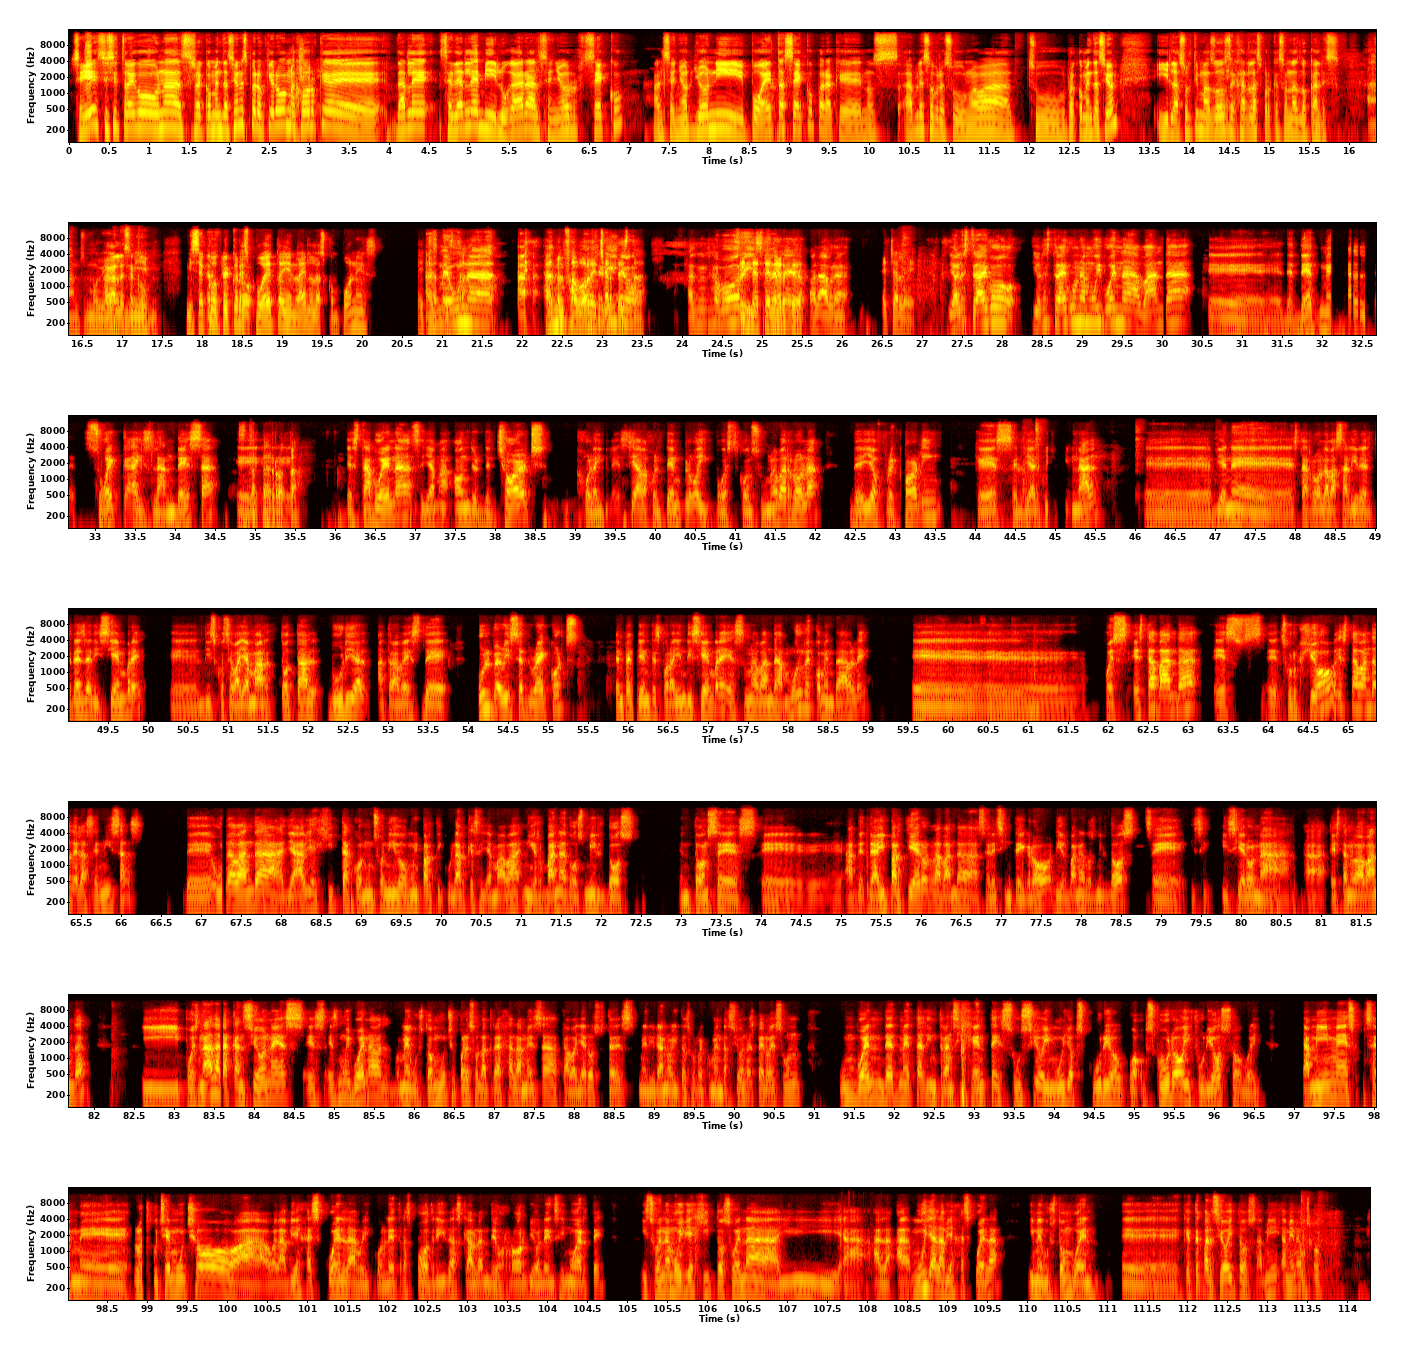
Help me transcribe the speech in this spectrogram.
Sí, sí, sí, traigo unas recomendaciones, pero quiero mejor que darle, cederle mi lugar al señor Seco, al señor Johnny Poeta Seco, para que nos hable sobre su nueva, su recomendación y las últimas dos dejarlas porque son las locales. Ah, pues muy bien. Hágale, Seco. Mi, Seco, tú que eres poeta y en el aire las compones. Hazme una... Hazme el favor de echarte esta. Hazme un favor y detenerte. la palabra. Échale. Yo les traigo, yo les traigo una muy buena banda eh, de death metal sueca, islandesa. Está eh, perrota. Está buena, se llama Under the Church, bajo la iglesia, bajo el templo, y pues con su nueva rola, Day of Recording, que es el día del juicio final. Eh, viene, esta rola va a salir el 3 de diciembre. el disco se va a llamar Total Burial a través de Pulverized Records. Estén pendientes por ahí en diciembre. Es una banda muy recomendable. Eh, pues esta banda es, eh, surgió, esta banda de las cenizas, de una banda ya viejita con un sonido muy particular que se llamaba Nirvana 2002. Entonces, eh, de, ahí partieron, la banda se desintegró, Nirvana 2002, se, hicieron a, esta nueva banda y pues nada, la canción es, es, muy buena, me gustó mucho, por eso la traje a la mesa, caballeros. Ustedes me dirán ahorita sus recomendaciones, pero es un, un buen death metal intransigente, sucio y muy obscuro, obscuro y furioso, güey. A mí me, se me lo escuché mucho a, la vieja escuela, güey, con letras podridas que hablan de horror, violencia y muerte. Y suena muy viejito, suena ahí a, muy a la vieja escuela y me gustó un buen. Eh, ¿Qué te pareció, Itos? A mí, a mí me gustó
